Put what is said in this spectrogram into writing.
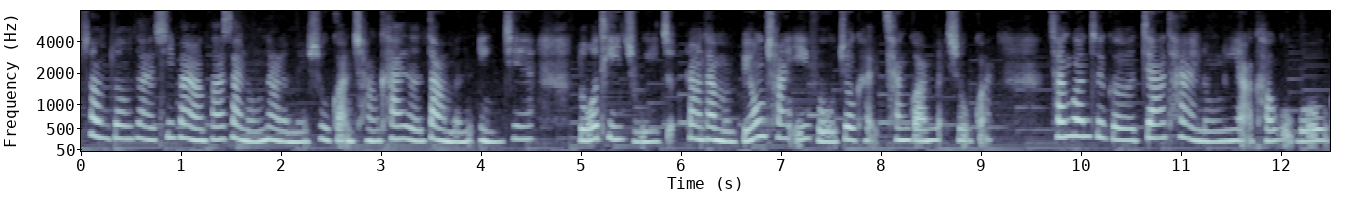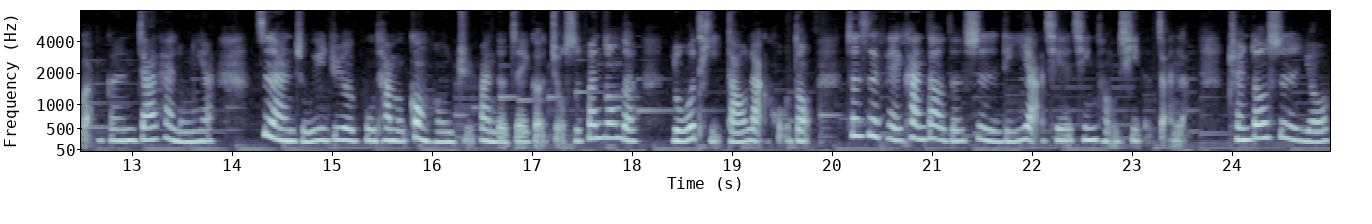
上周在西班牙巴塞隆纳的美术馆敞开了大门，迎接裸体主义者，让他们不用穿衣服就可以参观美术馆。参观这个加泰隆尼亚考古博物馆跟加泰隆尼亚自然主义俱乐部他们共同举办的这个九十分钟的裸体导览活动。这次可以看到的是里亚切青铜器的展览，全都是由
